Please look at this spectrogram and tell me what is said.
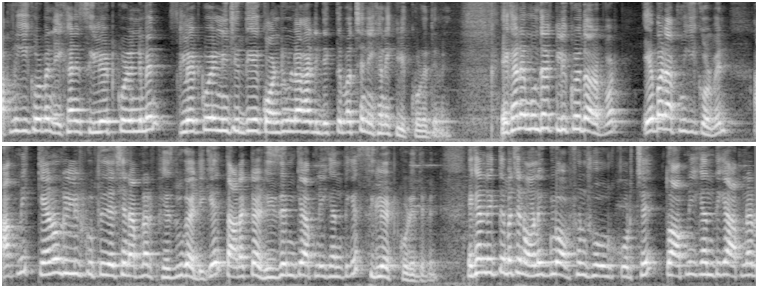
আপনি কি করবেন? এখানে সিলেক্ট করে নেবেন। সিলেক্ট করে নিচের দিকে কন্টিনিউ লেখাটি দেখতে পাচ্ছেন, এখানে ক্লিক করে দেবেন। এখানে বন্ধুরা ক্লিক করে দেওয়ার পর এবার আপনি কি করবেন? আপনি কেন ডিলিট করতে যাচ্ছেন আপনার ফেসবুক আইডিকে তার একটা রিজনকে আপনি এখান থেকে সিলেক্ট করে দেবেন। এখানে দেখতে পাচ্ছেন অনেকগুলো অপশন শো করছে। তো আপনি এখান থেকে আপনার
